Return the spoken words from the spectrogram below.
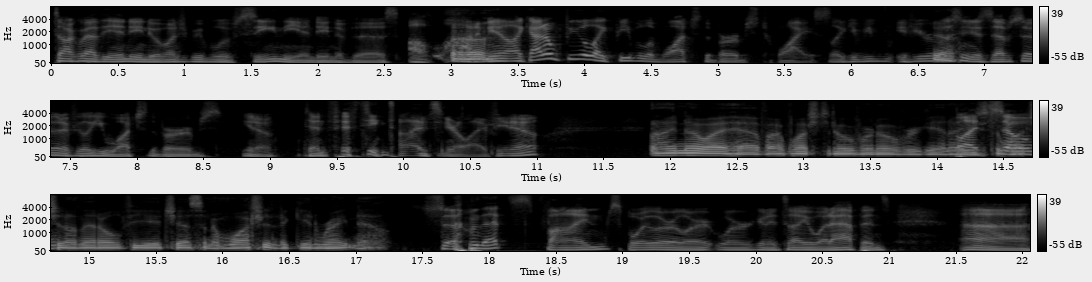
talk about the ending to a bunch of people who've seen the ending of this a lot. I Uh-huh. mean, like, I don't feel like people have watched The Burbs twice. Like, if you if you're Yeah. listening to this episode, I feel like you watched The Burbs, you know, 10, 15 times in your life. You know, I know I have. I've watched it over and over again. I used to so- watch it on that old VHS, and I'm watching it again right now. so that's fine. Spoiler alert: we're gonna tell you what happens. Uh,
